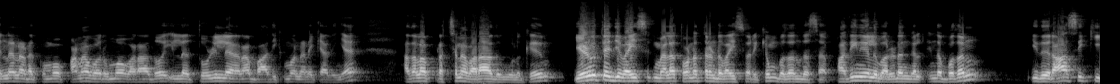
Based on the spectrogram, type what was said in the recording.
என்ன நடக்குமோ பணம் வருமோ வராதோ இல்லை தொழில் எதனா பாதிக்குமோ நினைக்காதீங்க. அதெல்லாம் பிரச்சனை வராது உங்களுக்கு. எழுபத்தஞ்சு வயசுக்கு மேலே தொண்ணூத்திரெண்டு வயசு வரைக்கும் புதன் தசை. பதினேழு வருடங்கள். இந்த புதன் இது ராசிக்கு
